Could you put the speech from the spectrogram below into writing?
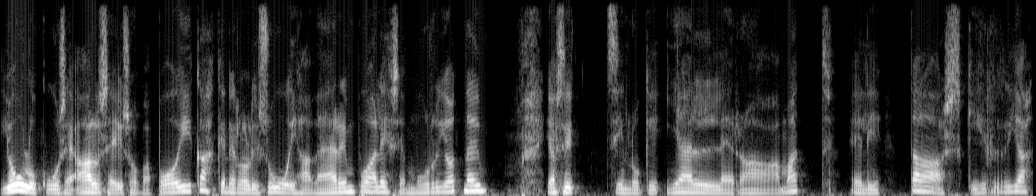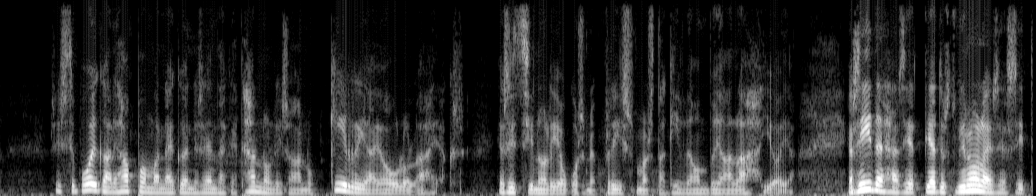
joulukuusen al seisova poika, kenellä oli suu ihan väärinpuoli, se murjot näin, ja sitten siinä luki jälleen raamat, eli taas kirja. Siis se poika oli happoman näköinen sen takia, että hän oli saanut kirja joululahjaksi. Ja sitten siinä oli joku sinne Prismasta kiveompia lahjoja. Ja siitähän sieltä tietysti virolaisessa sit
